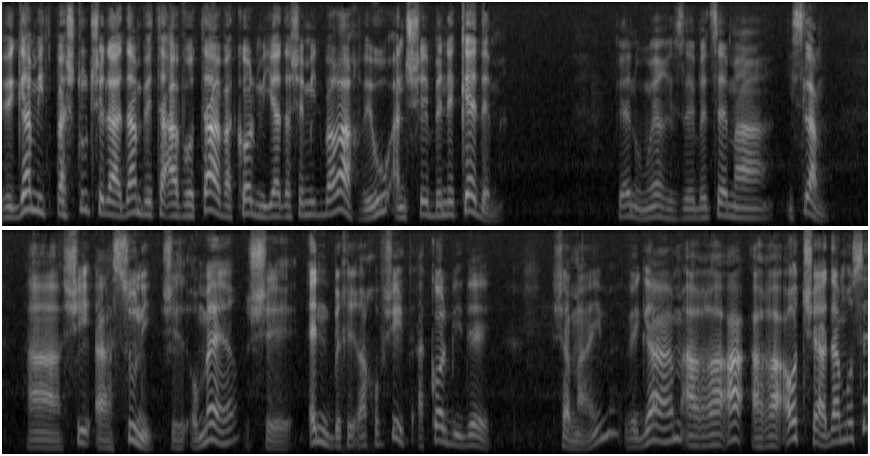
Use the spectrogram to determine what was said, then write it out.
וגם התפשטות של האדם ותאוותיו, הכל מיד השם יתברך, והוא אנשי בני קדם. כן, הוא אומר, זה בעצם האסלאם, השי, הסוני, שאומר שאין בחירה חופשית, הכל בידי שמיים, וגם הרע, הרעות שהאדם עושה,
